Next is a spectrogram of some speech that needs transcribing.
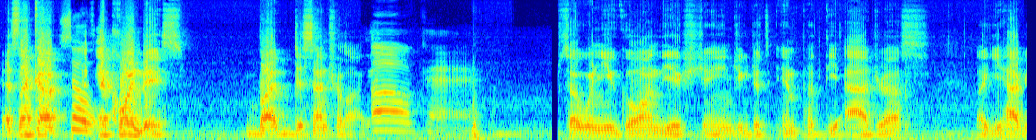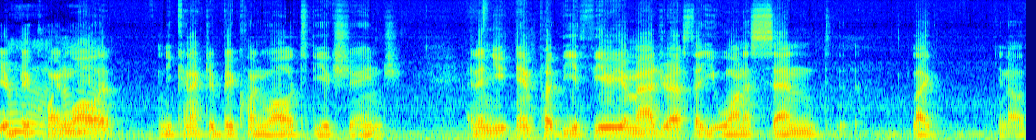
it's like a So- it's like Coinbase, but decentralized. Oh, okay. So when you go on the exchange, you can just input the address. Like you have your Mm-hmm, Bitcoin wallet, and you connect your Bitcoin wallet to the exchange, and then you input the Ethereum address that you want to send, like, you know,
